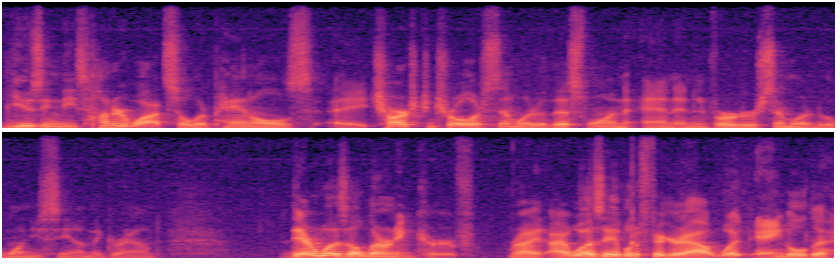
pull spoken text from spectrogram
Using these 100 watt solar panels, a charge controller similar to this one, and an inverter similar to the one you see on the ground. There was a learning curve, right? I was able to figure out what angle to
